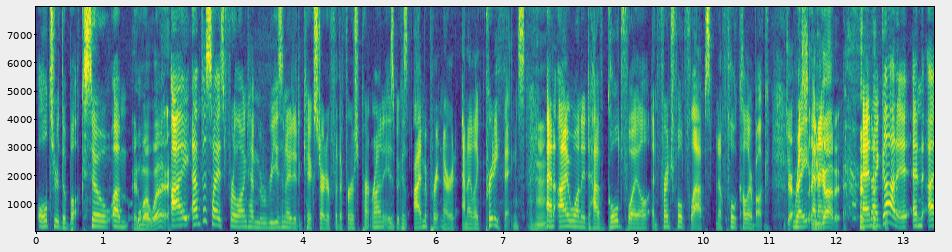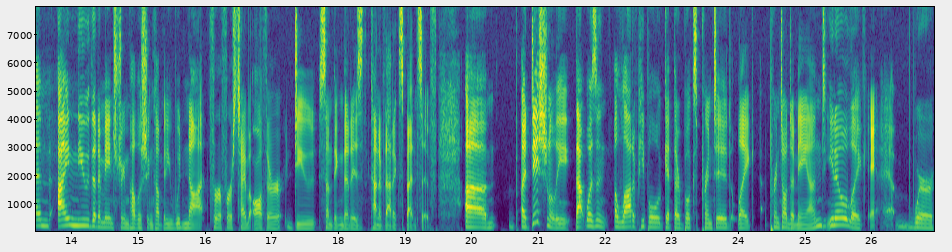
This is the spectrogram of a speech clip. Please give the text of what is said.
alter the book. So um, In what way? I emphasized for a long time the reason I did a Kickstarter for the first print run is because I'm a print nerd and I like pretty things, Mm-hmm. and I wanted to have gold foil and French fold flaps and a full color book, Yes, right? and you I, got it. and I got it, and and I knew that a mainstream publishing company would not, for a first time author, do something that is kind of that expensive. Um, additionally, that wasn't a lot of people get their books printed like print on demand, you know, like eh, where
